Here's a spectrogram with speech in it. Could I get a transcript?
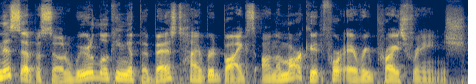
this episode, we're looking at the best hybrid bikes on the market for every price range.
